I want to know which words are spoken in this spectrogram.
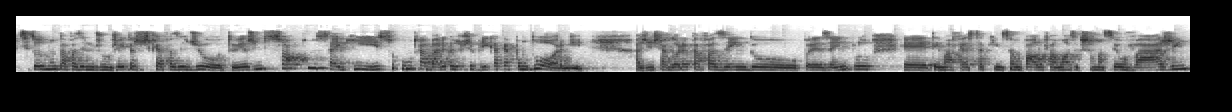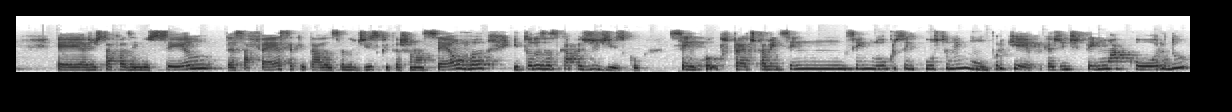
Se todo mundo está fazendo de um jeito, a gente quer fazer de outro. E a gente só consegue isso com um trabalho que a gente brinca que é .org. A gente agora está fazendo, por exemplo, é, tem uma festa aqui em São Paulo famosa que chama Selvagem. É, a gente está fazendo o selo dessa festa que está lançando disco, então chama selva e todas as capas de disco, sem, praticamente sem, sem lucro, sem custo nenhum. Por quê? Porque a gente tem um acordo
